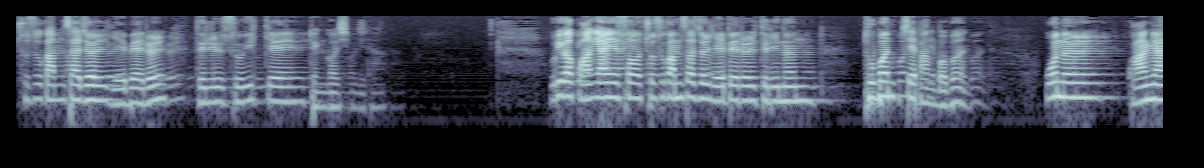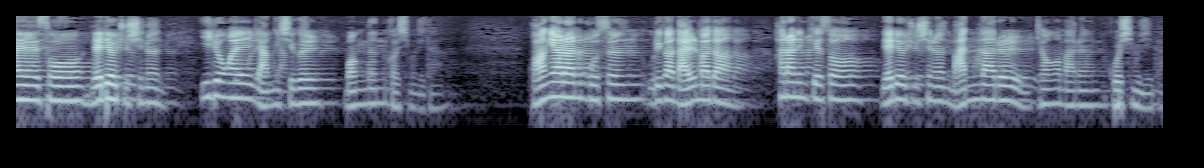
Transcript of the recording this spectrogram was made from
추수감사절 예배를 드릴 수 있게 된 것입니다. 우리가 광야에서 추수감사절 예배를 드리는 두 번째 방법은 오늘 광야에서 내려주시는 일용할 양식을 먹는 것입니다. 광야라는 곳은 우리가 날마다 하나님께서 내려주시는 만나를 경험하는 곳입니다.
